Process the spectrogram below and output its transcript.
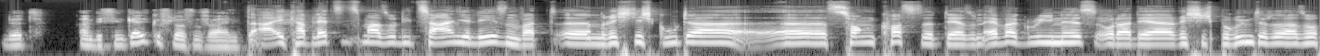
wird ein bisschen Geld geflossen sein. Da, ich habe letztens mal so die Zahlen gelesen, was äh, ein richtig guter äh, Song kostet, der so ein Evergreen ist oder der richtig berühmt ist oder so.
